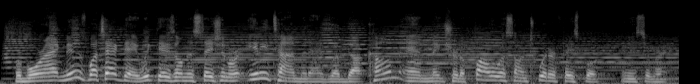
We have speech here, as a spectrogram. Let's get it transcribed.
For more Ag News, watch Ag Day weekdays on this station or anytime at agweb.com and make sure to follow us on Twitter, Facebook, and Instagram.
